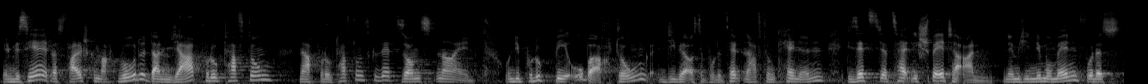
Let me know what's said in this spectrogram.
Wenn bisher etwas falsch gemacht wurde, dann ja Produkthaftung nach Produkthaftungsgesetz, sonst nein. Und die Produktbeobachtung, die wir aus der Produzentenhaftung kennen, die setzt ja zeitlich später an, nämlich in dem Moment, wo das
